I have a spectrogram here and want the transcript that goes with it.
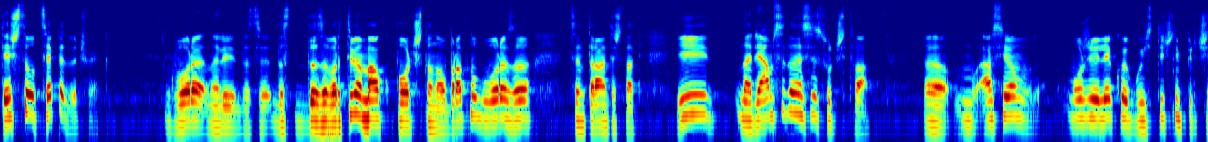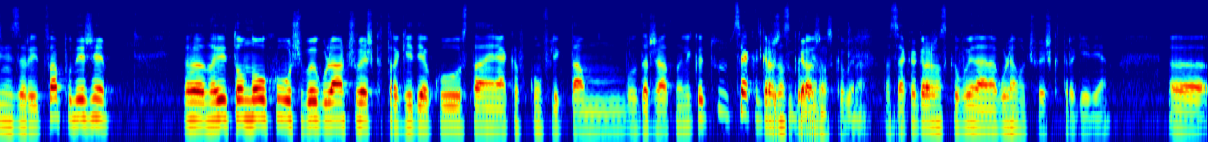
те ще се отцепят, бе, човек. Говоря, нали, да, се, да, да завъртиме малко почета наобратно, говоря за Централните щати. И надявам се да не се случи това. А, аз имам, може и леко егоистични причини заради това, понеже а, нали, то много хубаво ще бъде голяма човешка трагедия, ако стане някакъв конфликт там в държавата, нали, като всяка гражданска, като гражданска война. война. Да, всяка гражданска война е една голяма човешка трагедия. А,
